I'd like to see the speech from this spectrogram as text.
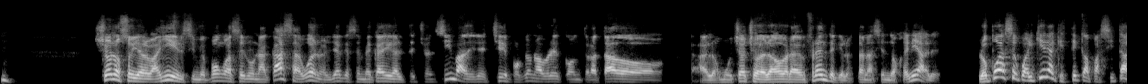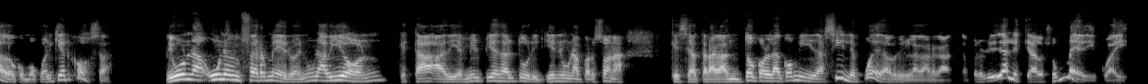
Yo no soy albañil, si me pongo a hacer una casa, bueno, el día que se me caiga el techo encima diré, che, ¿por qué no habré contratado a los muchachos de la obra de enfrente que lo están haciendo geniales? Lo puede hacer cualquiera que esté capacitado, como cualquier cosa. Digo, un enfermero en un avión que está a 10.000 pies de altura y tiene una persona que se atragantó con la comida, sí le puede abrir la garganta, pero lo ideal es que haga un médico ahí.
